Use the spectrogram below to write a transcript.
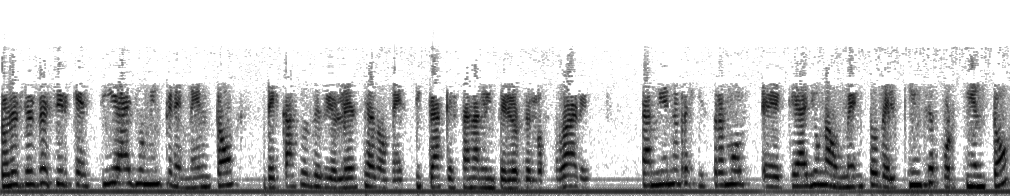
Entonces, es decir, que sí hay un incremento de casos de violencia doméstica que están al interior de los hogares. También registramos eh, que hay un aumento del 15%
